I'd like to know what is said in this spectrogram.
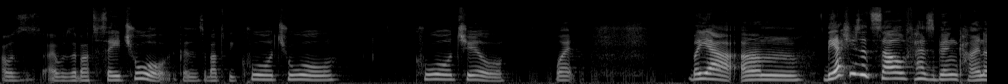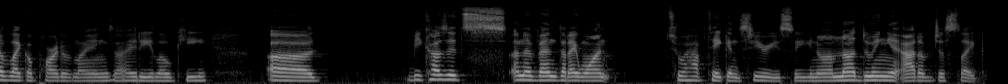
I was I was about to say cool because it's about to be cool, cool, cool, chill. What? But yeah, um, the ashes itself has been kind of like a part of my anxiety, low key, uh, because it's an event that I want to have taken seriously. You know, I'm not doing it out of just like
